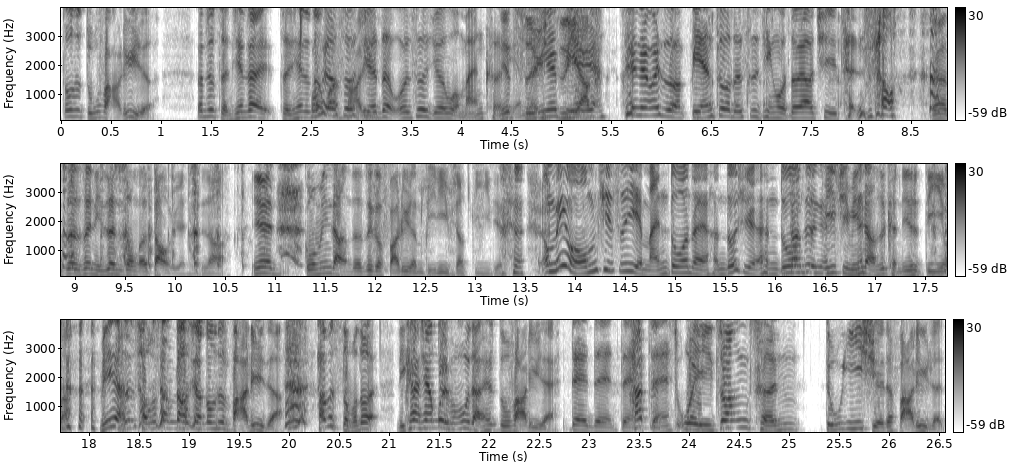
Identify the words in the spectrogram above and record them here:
都是读法律的。那就整天在整天在在。我有时候觉得，我是觉得我蛮可怜的，因为别人 对对，为什么别人做的事情我都要去承受？没有，这是你任重而道远，你知道？因为国民党的这个法律人比例比较低一点。哦，没有，我们其实也蛮多的，很多学很多、这个。但是比起民党是肯定是低嘛？民党是从上到下都是法律的，他们什么都。你看，像魏副部长也是读法律的，对对对，他伪装成读医学的法律人。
